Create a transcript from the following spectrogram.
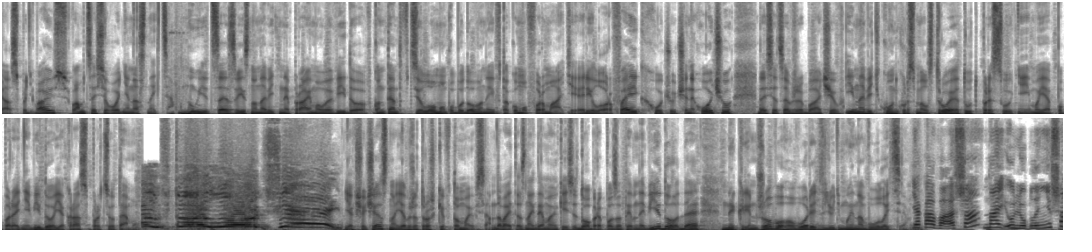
Я сподіваюсь, вам це сьогодні насниться. Ну і це, звісно, навіть не праймове відео. Контент в цілому побудований в такому форматі: Real or Fake, хочу чи не хочу, десь я це вже бачив. І навіть конкурс Мелстроя тут присутній. Моє попереднє відео якраз про цю тему. Якщо чесно, я вже трошки втомився. Давайте знайдемо якесь добре позитивне відео, де не крінжово говорять з людьми на вулиці. Яка ваша найулюбленіша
